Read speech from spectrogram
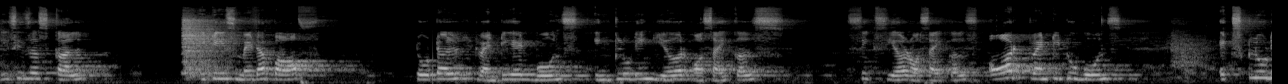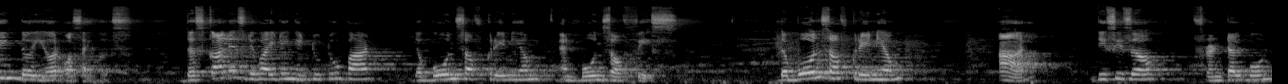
This is a skull. It is made up of total 28 bones including ear ossicles, 6 ear ossicles or 22 bones excluding the ear ossicles. The skull is dividing into two parts, the bones of cranium and bones of face. The bones of cranium are, this is a frontal bone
